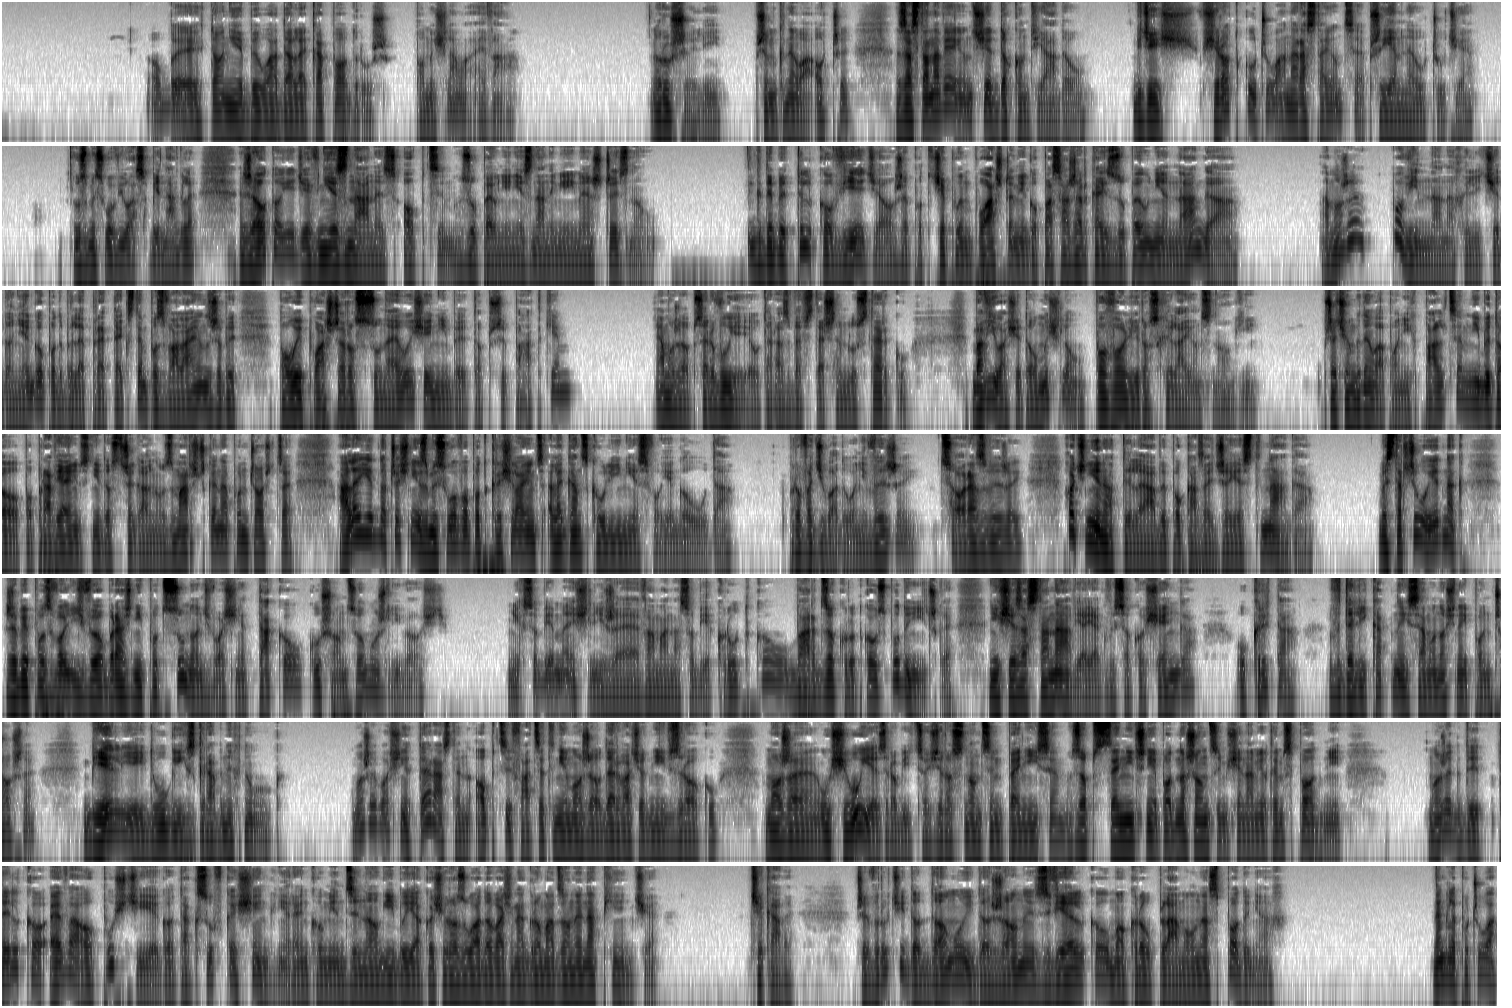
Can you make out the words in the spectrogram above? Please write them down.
Oby to nie była daleka podróż, pomyślała Ewa. Ruszyli. Przymknęła oczy, zastanawiając się, dokąd jadą. Gdzieś w środku czuła narastające, przyjemne uczucie. Uzmysłowiła sobie nagle, że oto jedzie w nieznany z obcym, zupełnie nieznanym jej mężczyzną. Gdyby tylko wiedział, że pod ciepłym płaszczem jego pasażerka jest zupełnie naga. A może powinna nachylić się do niego pod byle pretekstem, pozwalając, żeby poły płaszcza rozsunęły się niby to przypadkiem? A może obserwuje ją teraz we wstecznym lusterku. Bawiła się tą myślą, powoli rozchylając nogi. Przeciągnęła po nich palcem, niby to poprawiając niedostrzegalną zmarszczkę na pończoszce, ale jednocześnie zmysłowo podkreślając elegancką linię swojego uda. Prowadziła dłoń wyżej, coraz wyżej, choć nie na tyle, aby pokazać, że jest naga. Wystarczyło jednak, żeby pozwolić wyobraźni podsunąć właśnie taką kuszącą możliwość. Niech sobie myśli, że Ewa ma na sobie krótką, bardzo krótką spódniczkę. Niech się zastanawia, jak wysoko sięga, ukryta w delikatnej, samonośnej pończosze, biel jej długich, zgrabnych nóg. Może właśnie teraz ten obcy facet nie może oderwać od niej wzroku, może usiłuje zrobić coś z rosnącym penisem, z obscenicznie podnoszącym się namiotem spodni. Może gdy tylko Ewa opuści jego taksówkę, sięgnie ręką między nogi, by jakoś rozładować nagromadzone napięcie. Ciekawe, czy wróci do domu i do żony z wielką, mokrą plamą na spodniach. Nagle poczuła,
